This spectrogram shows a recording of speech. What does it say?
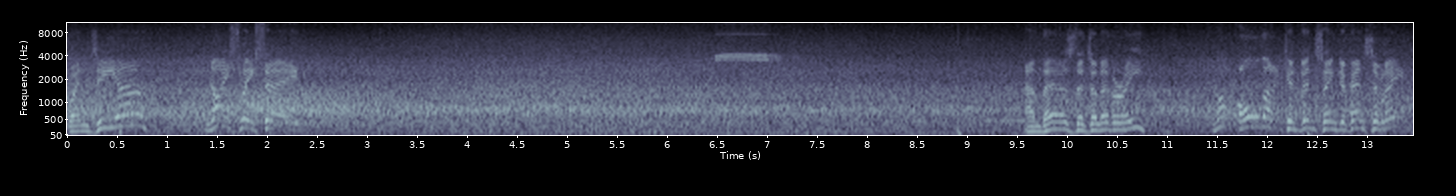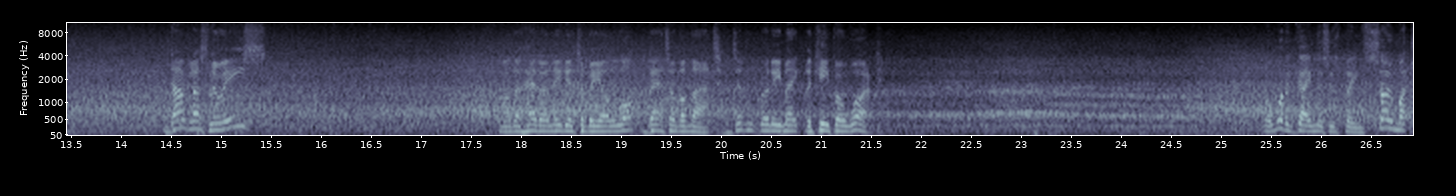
Buendia. Nicely saved. And there's the delivery. Not all that convincing defensively. Douglas Luiz. Well, the header needed to be a lot better than that. Didn't really make the keeper work. Well, what a game this has been. So much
